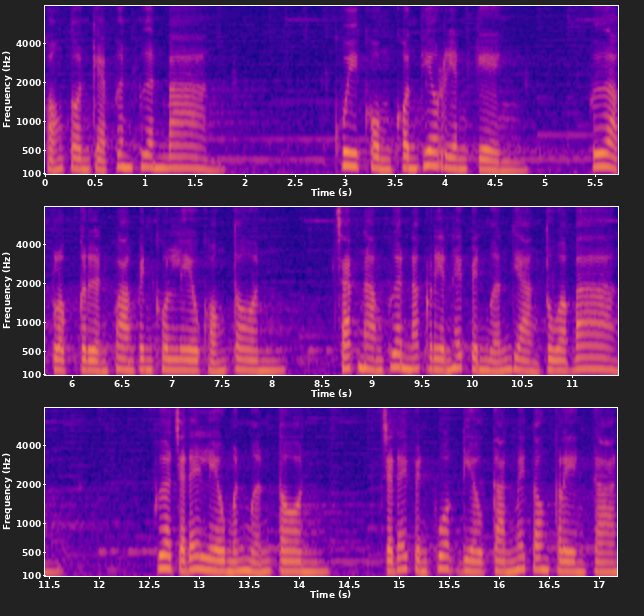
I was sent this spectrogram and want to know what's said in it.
ของตนแก่เพื่อนๆบ้าง คุยข่มคนที่เรียนเก่ง เพื่อกลบเกลื่อนความเป็นคนเลวของตน ชักนำเพื่อนนักเรียนให้เป็นเหมือนอย่างตัวบ้าง เพื่อจะได้เลวเหมือนเหมือนตน จะได้เป็นพวกเดียวกันไม่ต้องเกรงกัน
